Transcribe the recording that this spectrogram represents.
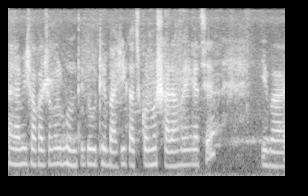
আর আমি সকাল সকাল ঘুম থেকে উঠে বাসি কাজকর্ম সারা হয়ে গেছে এবার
